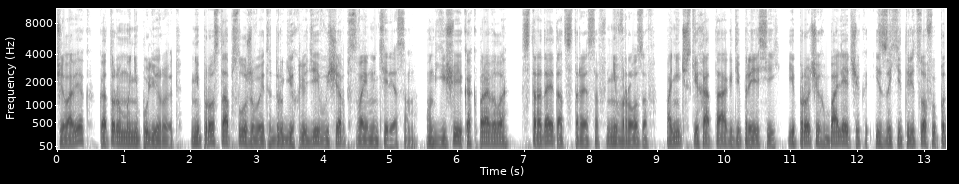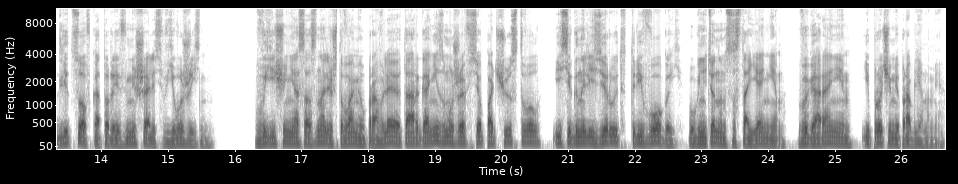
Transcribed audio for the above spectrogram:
Человек, которым манипулируют, не просто обслуживает других людей в ущерб своим интересам. Он еще и, как правило, страдает от стрессов, неврозов, панических атак, депрессий и прочих болячек из-за хитрецов и подлецов, которые вмешались в его жизнь. Вы еще не осознали, что вами управляют, а организм уже все почувствовал и сигнализирует тревогой, угнетенным состоянием, выгоранием и прочими проблемами.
